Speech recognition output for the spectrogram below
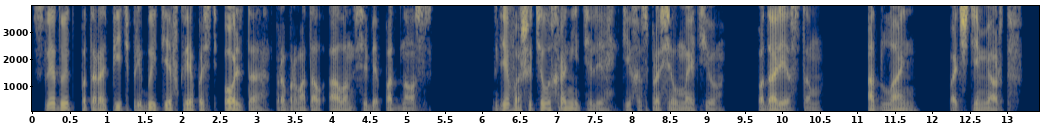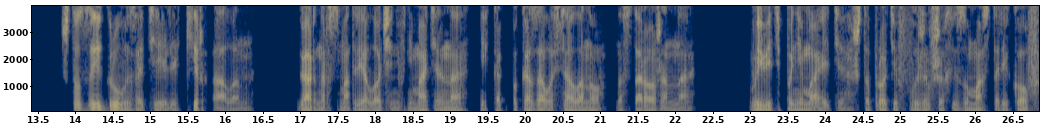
Следует поторопить прибытие в крепость Ольта, пробормотал Алан себе под нос. «Где ваши телохранители?» — тихо спросил Мэтью. «Под арестом». «Адлань?» «Почти мертв». «Что за игру вы затеяли, Кир Аллан?» Гарнер смотрел очень внимательно и, как показалось Аллану, настороженно. Вы ведь понимаете, что против выживших из ума стариков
